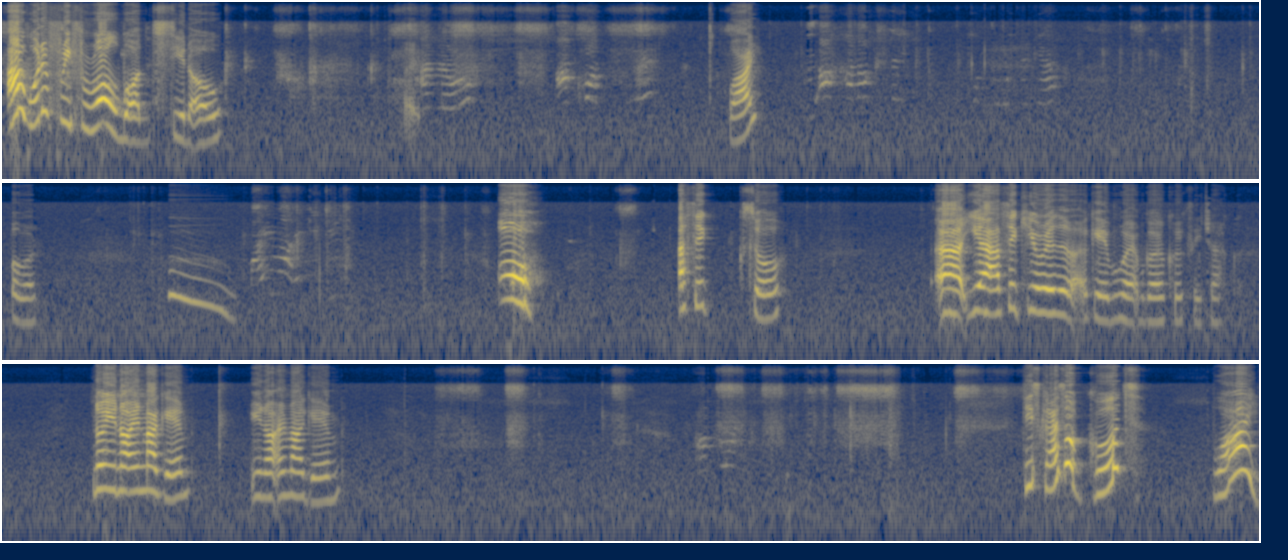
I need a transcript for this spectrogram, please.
I won a free-for-all once, you know. I know. I can't see it. Why? Here. Oh? Oh! I think so. Uh, yeah, I think you're in a game. Wait, I'm going to quickly check. No, you're not in my game. You're not in my game. I'm going. These guys are good. Why?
